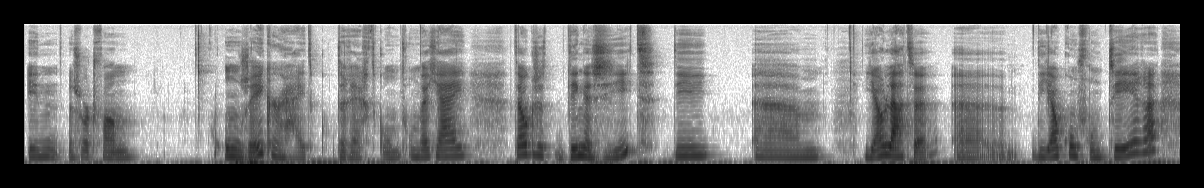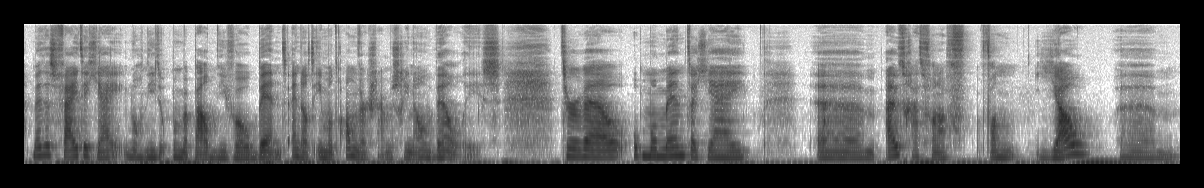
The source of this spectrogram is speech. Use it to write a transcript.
in een soort van onzekerheid terechtkomt. Omdat jij telkens dingen ziet die ehm, jou laten, uh, die jou confronteren met het feit dat jij nog niet op een bepaald niveau bent. En dat iemand anders daar misschien al wel is. Terwijl op het moment dat jij um, uitgaat vanaf van jouw. Um,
